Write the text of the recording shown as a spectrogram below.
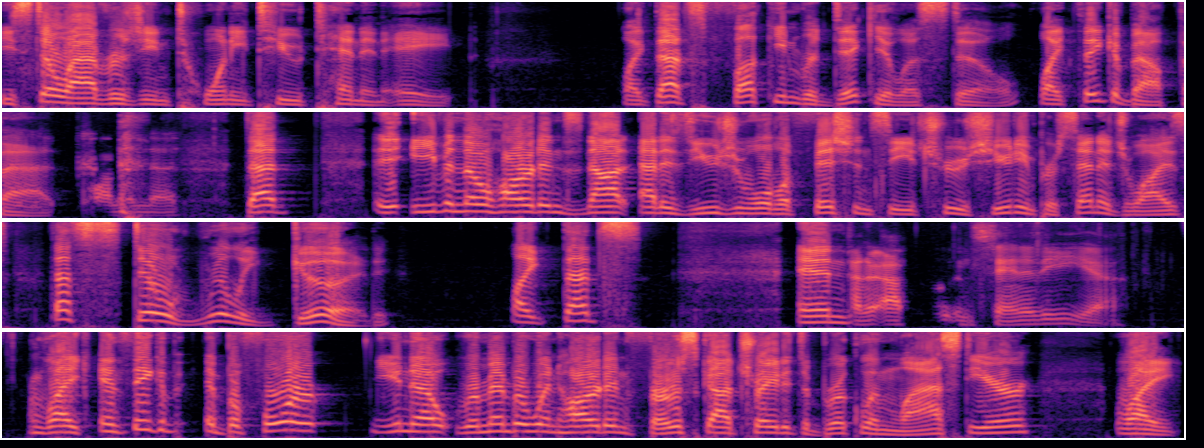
he's still averaging 22, 10, and 8. Like that's fucking ridiculous still. Like think about that. That even though Harden's not at his usual efficiency true shooting percentage wise, that's still really good. Like that's and Out of absolute insanity, yeah. like and think of before you know remember when Harden first got traded to Brooklyn last year? Like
